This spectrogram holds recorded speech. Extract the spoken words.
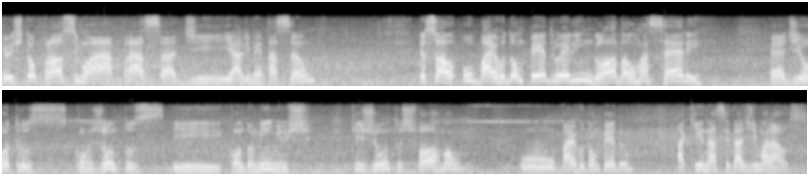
eu estou próximo à praça de alimentação. Pessoal, o bairro Dom Pedro ele engloba uma série é, de outros conjuntos e condomínios que juntos formam o bairro Dom Pedro aqui na cidade de Manaus.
